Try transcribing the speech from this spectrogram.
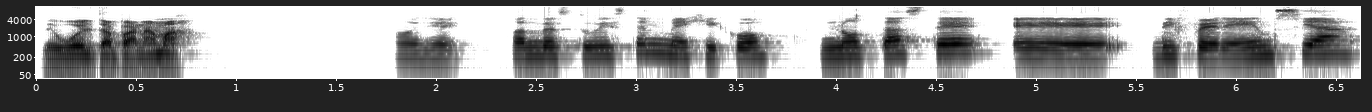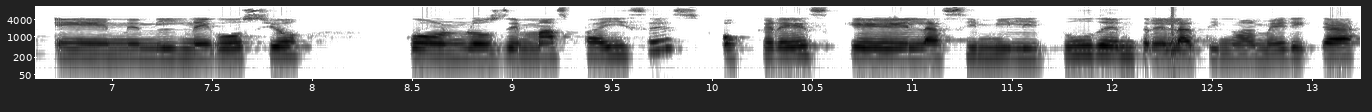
de vuelta a Panamá. Oye, cuando estuviste en México, ¿notaste eh, diferencia en el negocio con los demás países o crees que la similitud entre Latinoamérica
